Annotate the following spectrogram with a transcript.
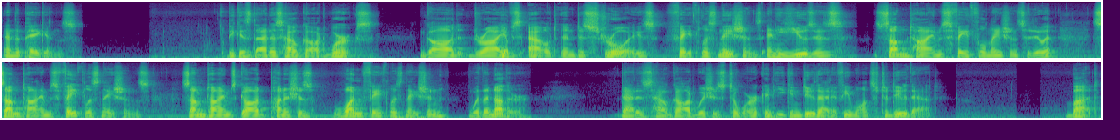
and the pagans. Because that is how God works. God drives yep. out and destroys faithless nations, and he uses sometimes faithful nations to do it, sometimes faithless nations. Sometimes God punishes one faithless nation with another. That is how God wishes to work, and he can do that if he wants to do that. But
